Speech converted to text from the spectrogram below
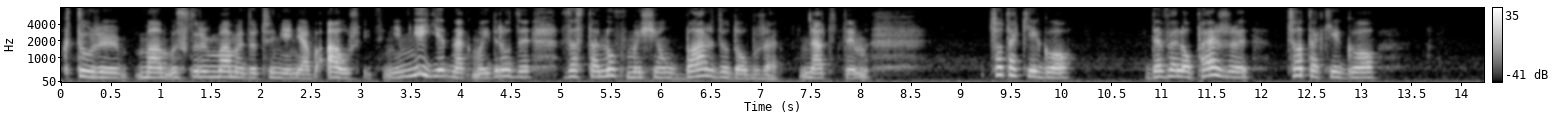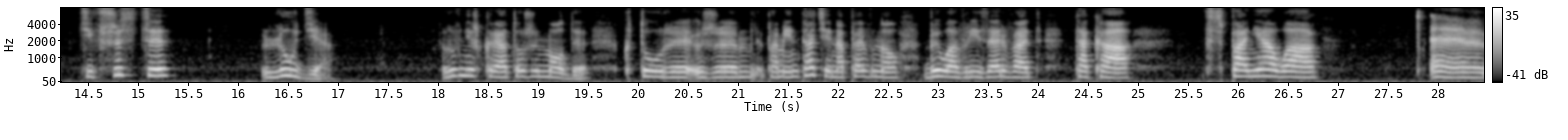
który mam, z którym mamy do czynienia w Auschwitz. Niemniej jednak, moi drodzy, zastanówmy się bardzo dobrze nad tym, co takiego deweloperzy, co takiego ci wszyscy ludzie, również kreatorzy mody, którzy, pamiętacie, na pewno była w Reservat taka wspaniała e,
